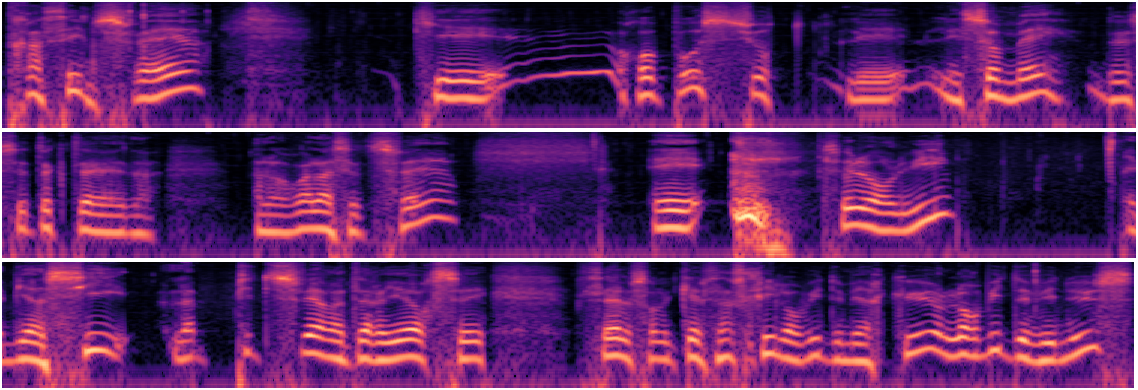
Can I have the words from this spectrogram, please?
tracer une sphère qui est, repose sur les, sommets de cet octaèdre. Alors voilà cette sphère. Et selon lui, eh bien si la petite sphère intérieure c'est celle sur laquelle s'inscrit l'orbite de Mercure, l'orbite de Vénus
